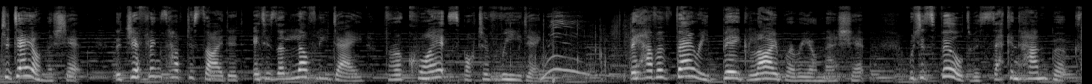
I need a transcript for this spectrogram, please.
Today on the ship, the Jifflings have decided it is a lovely day for a quiet spot of reading. They have a very big library on their ship, which is filled with second-hand books,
